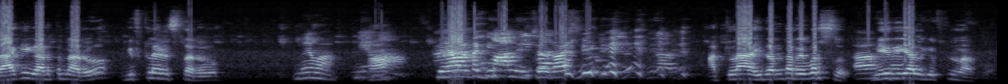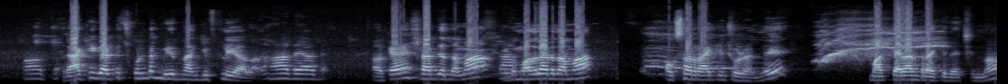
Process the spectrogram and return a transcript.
రాఖీ కడుతున్నారు గిఫ్ట్లు ఏమి ఇస్తారు? మేమా? మేమంటే గిఫ్ట్ అట్లా ఇదంతా రివర్స్. మీరు ఇవ్వాలి గిఫ్ట్లు నాకు. ఓకే. రాఖీ కట్టించుకుంటే మీరు నాకు గిఫ్ట్లు ఇవ్వాలి అదే అదే. ఓకే స్టార్ట్ చేద్దామా? ఇక మొదలెడదామా? ఒకసారి రాఖీ చూడండి. మాకు ఎలాంటి రాఖీ తెచ్చిందో.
